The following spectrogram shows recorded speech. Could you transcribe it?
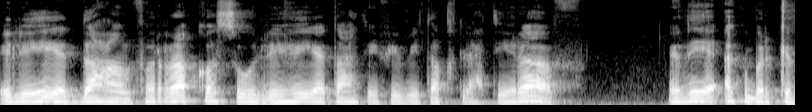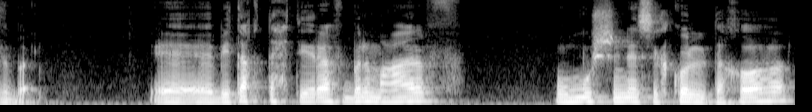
اللي هي تدعم في الرقص واللي هي تعطي في بطاقة الاحتراف هذه أكبر كذبة. آه، بطاقة احتراف بالمعارف ومش الناس الكل تاخوها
